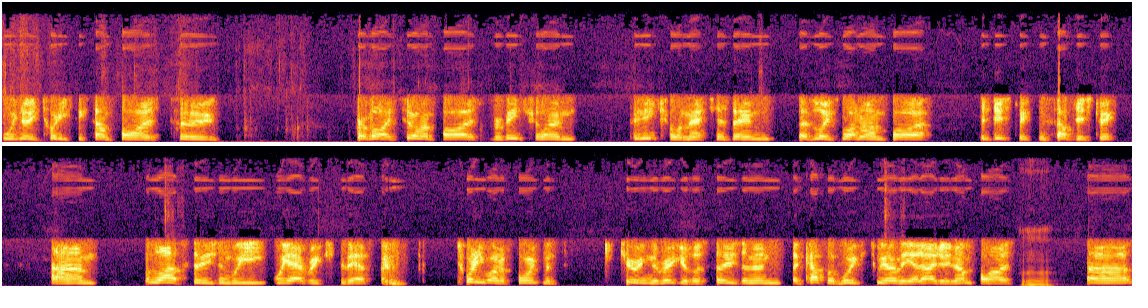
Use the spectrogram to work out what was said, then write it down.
we need 26 umpires to provide two umpires for provincial and peninsular matches and at least one umpire for district and sub-district. Um, last season, we, we averaged about 21 appointments during the regular season, and a couple of weeks we only had 18 umpires. Uh,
